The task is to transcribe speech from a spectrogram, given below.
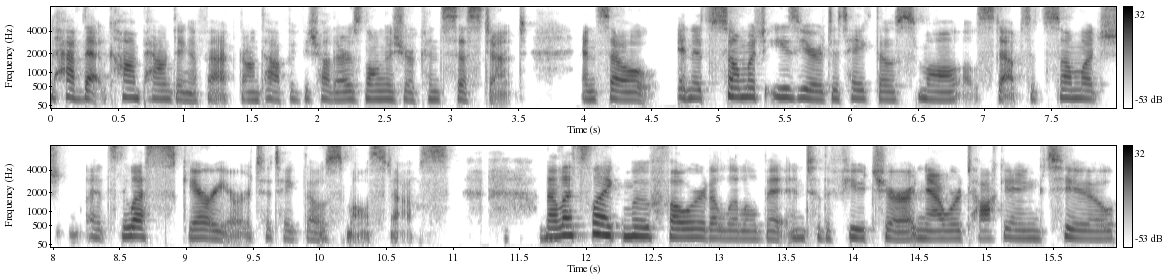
have that compounding effect on top of each other as long as you're consistent. And so, and it's so much easier to take those small steps. It's so much, it's less scarier to take those small steps. Now mm-hmm. let's like move forward a little bit into the future. And now we're talking to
